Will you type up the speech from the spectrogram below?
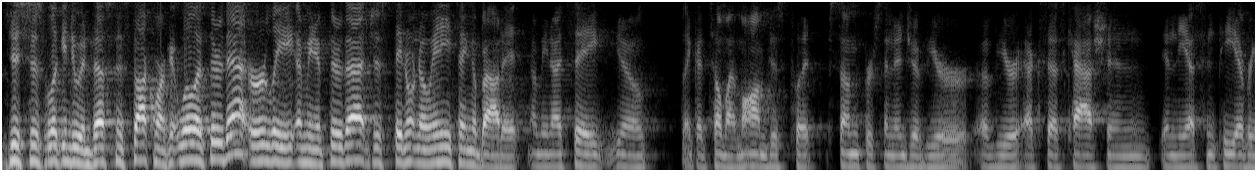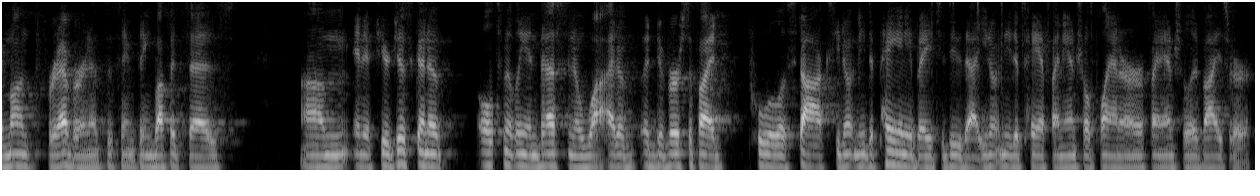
Just just looking to invest in the stock market. Well if they're that early i mean if they're that just they don't know anything about it. I mean i'd say you know like i tell my mom just put some percentage of your of your excess cash in in the s&p every month forever and that's the same thing buffett says. Um, and if you're just going to ultimately invest in a wide, a, diversified pool of stocks. You don't need to pay anybody to do that. You don't need to pay a financial planner or a financial advisor.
